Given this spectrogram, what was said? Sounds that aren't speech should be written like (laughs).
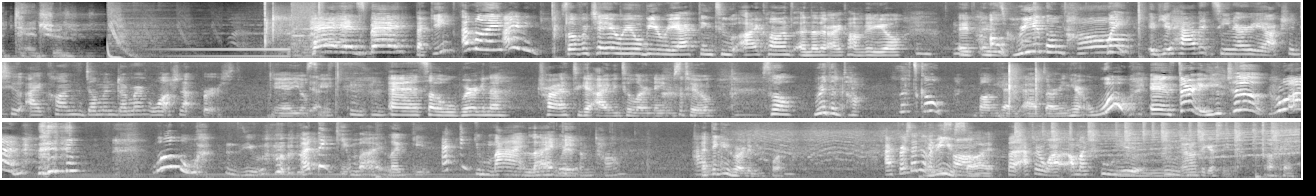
Attention. Hey, it's BEI, Becky, Emily, Ivy. So for today we will be reacting to iKON's, another iKON video. It, and it's Oh. Rhythm Ta. Wait, if you haven't seen our reaction to iKON's Dumb and Dumber, watch that first. Yeah, you'll see. Mm-mm. And so we're gonna try to get Ivy to learn names too. (laughs) so Rhythm Ta, let's go. Bobby has abs are in here. Whoa! In three, two, one. (laughs) Whoa! This is you. I think you might like it. I think you might Like like it. Rhythm Ta. I think you heard it before. At first I didn't Maybe like the you song, saw it. but after a while I'm like, ooh yeah. I don't think I've seen it. Okay.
